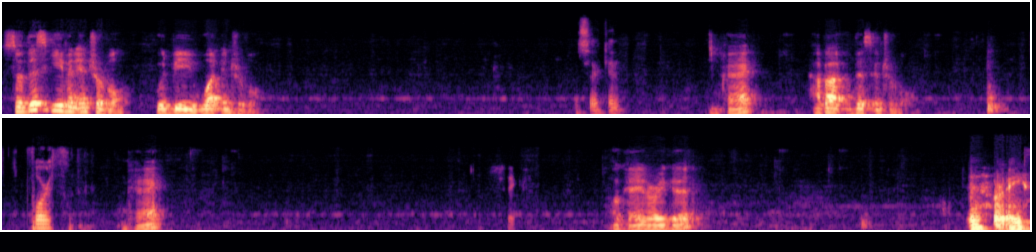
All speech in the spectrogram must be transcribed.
So this even interval would be what interval? A second. Okay. How about this interval? Fourth. Okay. Sixth. Okay, very good. This for eighth.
